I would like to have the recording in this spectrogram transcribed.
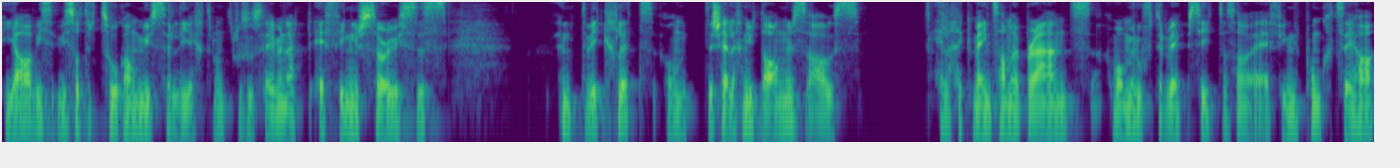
ja, wie, wie so der Zugang müssen erleichtern. Und daraus haben wir dann Effinger Services entwickelt. Und das ist eigentlich nichts anderes als eigentlich ein gemeinsamer Brand, wo wir auf der Website, also effinger.ch,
